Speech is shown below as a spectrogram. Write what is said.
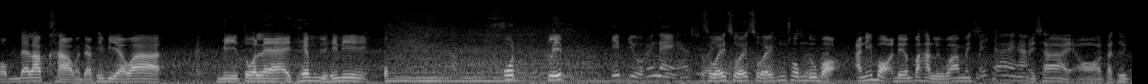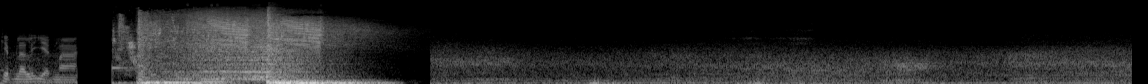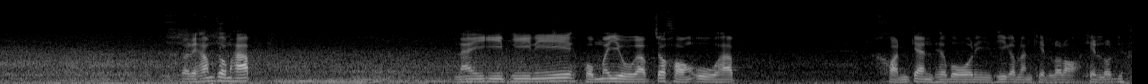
ผมได้รับข่าวมาจากพี่เบียร์ว่า มีตัวแรไอเทมอยู่ที่นี่โคตรกริปยิบอยู่ข้างในฮะสวยสวยสวยคุณผู้ชมดูเบาะอันนี้เบาะเดิมปะหันหรือว่าไม่ไม่ใช่ฮะไม่ใช่อ๋อแต่คือเก็บรายละเอียดมาสวัสดีครับคุณผู้ชมครับ ใน EP นี้ผมมาอยู่กับเจ้าของอู่ครับ ขอนแก่นเทอร์โบนี่พี่กำลังเข็นรถเข็นรถอยู่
